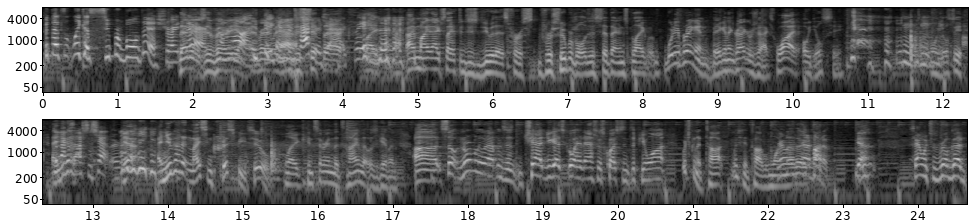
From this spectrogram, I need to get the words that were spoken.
But that's like a Super Bowl dish right That there. is a very, Come yeah, on, a very, bacon you and just Cracker sit there. Jacks. Like, I might actually have to just do this for for Super Bowl. Just sit there and just be like, what are you bringing? Bacon and Cracker Jacks. Why? Oh, you'll see. oh, you'll see. And Back you to got, watch the show. yeah, and you got it nice and crispy too, like considering the time that was given. Uh, so normally what happens is, Chad, you guys go ahead and ask us questions if you want. We're just gonna talk. We're just gonna talk with one Yeah, another. forgot about it. Yeah. Sandwich was real good.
